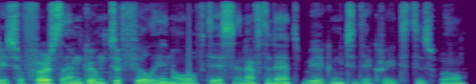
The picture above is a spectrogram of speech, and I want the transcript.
Okay, so first I'm going to fill in all of this and after that we are going to decorate it as well.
